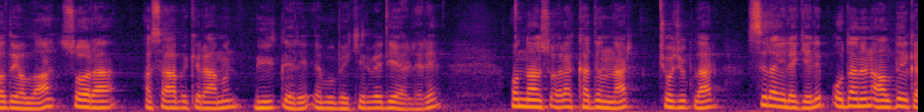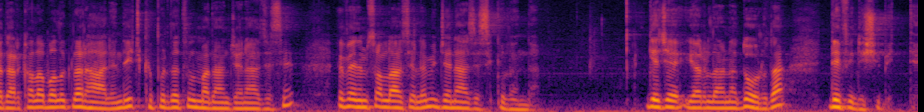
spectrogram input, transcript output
radıyallahu anh, sonra ashab-ı kiramın büyükleri Ebu Bekir ve diğerleri, ondan sonra kadınlar, çocuklar sırayla gelip odanın aldığı kadar kalabalıklar halinde hiç kıpırdatılmadan cenazesi, Efendimiz sallallahu aleyhi ve sellemin cenazesi kılındı. Gece yarılarına doğru da defin işi bitti.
